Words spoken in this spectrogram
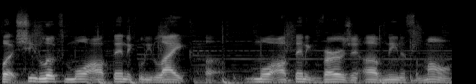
But she looks more authentically like a more authentic version of Nina Simone.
